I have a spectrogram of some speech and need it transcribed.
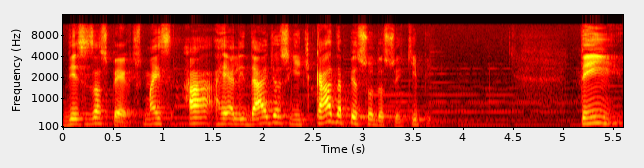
desses aspectos. Mas a realidade é o seguinte, cada pessoa da sua equipe tem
